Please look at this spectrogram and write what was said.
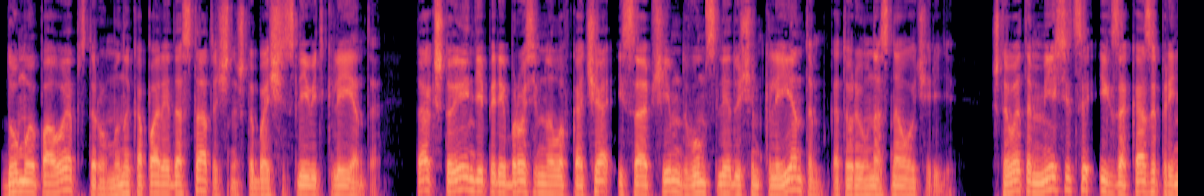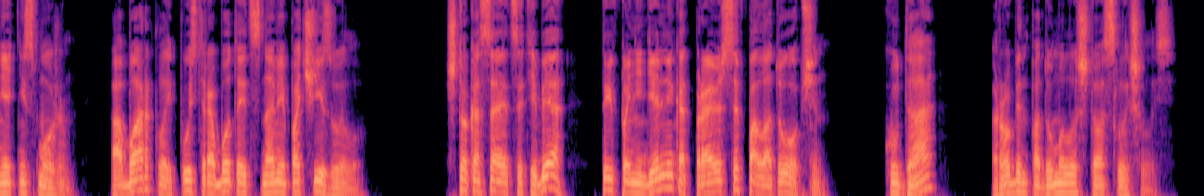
Думаю, по Вебстеру мы накопали достаточно, чтобы осчастливить клиента. Так что Энди перебросим на ловкача и сообщим двум следующим клиентам, которые у нас на очереди, что в этом месяце их заказы принять не сможем, а Барклey пусть работает с нами по Чизуэлу. Что касается тебя, ты в понедельник отправишься в палату общин. Куда? Робин подумала, что ослышалась.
